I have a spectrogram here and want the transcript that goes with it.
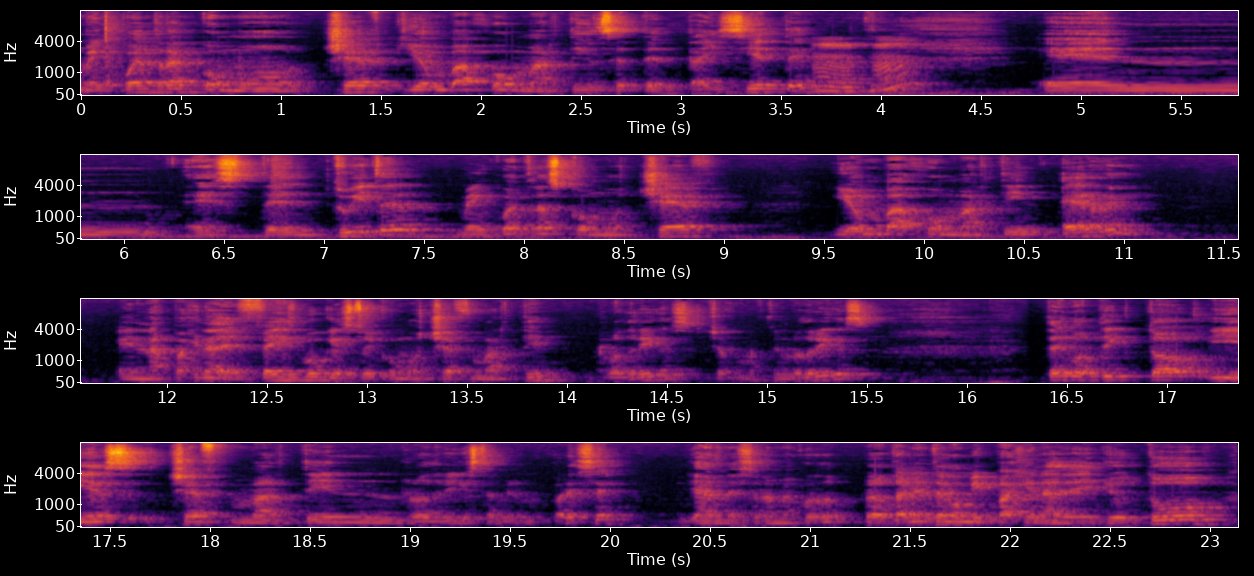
me encuentran como chef-martín77. en, este, en Twitter me encuentras como chef-martín R. En la página de Facebook estoy como Chef Martín Rodríguez, Chef Martín Rodríguez. Tengo TikTok y es Chef Martín Rodríguez también me parece. Ya eso no me acuerdo. Pero también tengo mi página de YouTube,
